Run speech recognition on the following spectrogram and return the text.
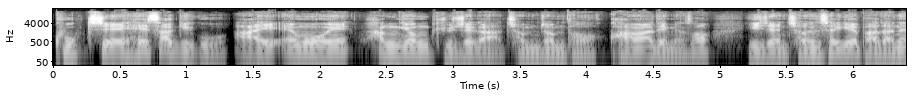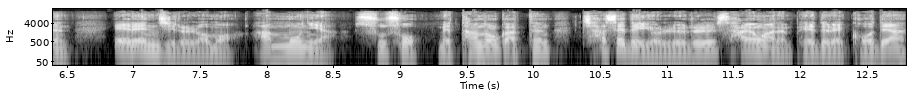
국제 해사기구 IMO의 환경 규제가 점점 더 강화되면서 이젠 전 세계 바다는 LNG를 넘어 암모니아, 수소, 메탄올 같은 차세대 연료를 사용하는 배들의 거대한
